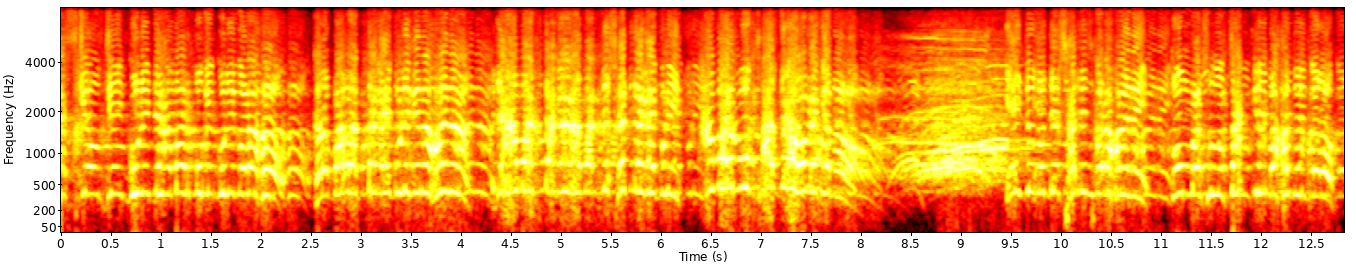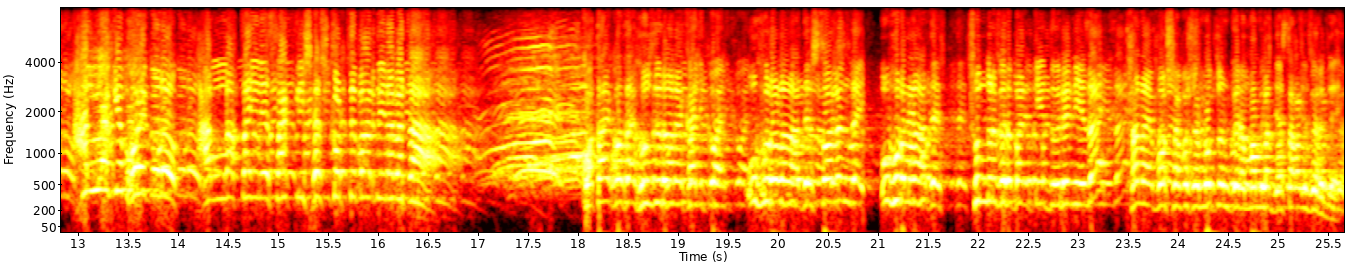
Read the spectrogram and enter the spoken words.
আজকেও যে গুলিতে আমার বুকে গুলি করা হোক, কারণ বাবার টাকায় গুলি কেনা হয় না। এটা আমার টাকা, আমার দেশের টাকায় গুলি, আমার বুক ছাত্রা হবে কেন? এই জন্য দেশ স্বাধীন করা হয় নাই তোমরা শুধু চাকরি বাহাদুর করো, আল্লাহকে ভয় করো। আল্লাহ চাইলে চাকরি শেষ করতে পারবি না বেটা। কথায় কথায় হুজুর অনেক খালি কয় উফুরলার আদেশ চলেন যায় উফুরলার আদেশ সুন্দর করে বাড়িতে দৌড়ে নিয়ে যায়, থানায় বসে বসে নতুন করে মামলা দিয়ে চালান করে দেয়।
